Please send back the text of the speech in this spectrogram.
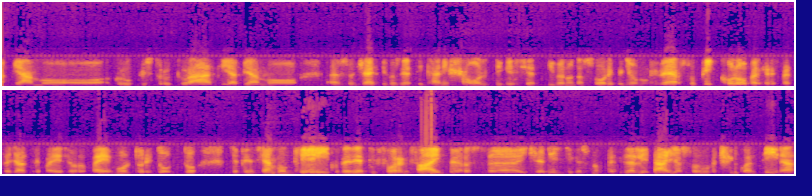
abbiamo gruppi strutturati, abbiamo eh, soggetti cosiddetti cani sciolti che si attivano da soli, quindi è un universo piccolo perché rispetto agli altri paesi europei è molto ridotto, se pensiamo che i cosiddetti foreign fighters, eh, i jihadisti che sono partiti dall'Italia sono una cinquantina,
